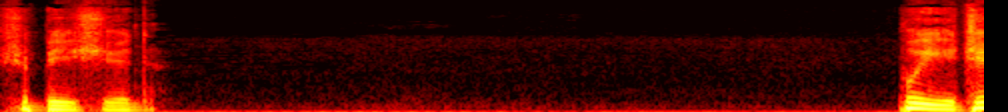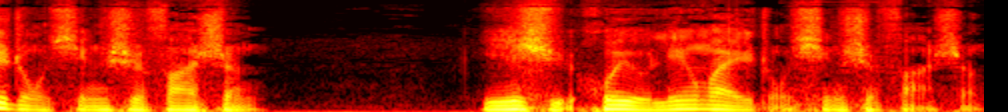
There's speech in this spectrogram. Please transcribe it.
是必须的。不以这种形式发生，也许会有另外一种形式发生。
